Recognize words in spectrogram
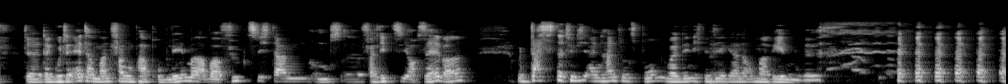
der, der gute Ed am Anfang ein paar Probleme, aber fügt sich dann und äh, verliebt sich auch selber. Und das ist natürlich ein Handlungsbogen, über den ich mit dir gerne auch mal reden will.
